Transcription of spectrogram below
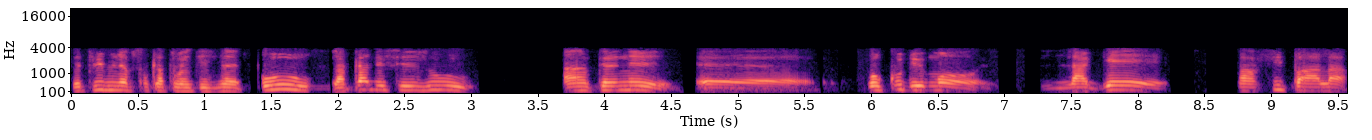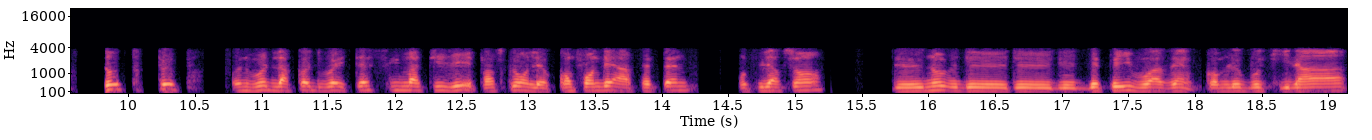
depuis 1999, où la carte de séjour a entraîné euh, beaucoup de morts, la guerre par-ci par-là. D'autres peuples au niveau de la Côte d'Ivoire étaient stigmatisés parce qu'on les confondait à certaines populations de, de, de, de, des pays voisins, comme le Burkina,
